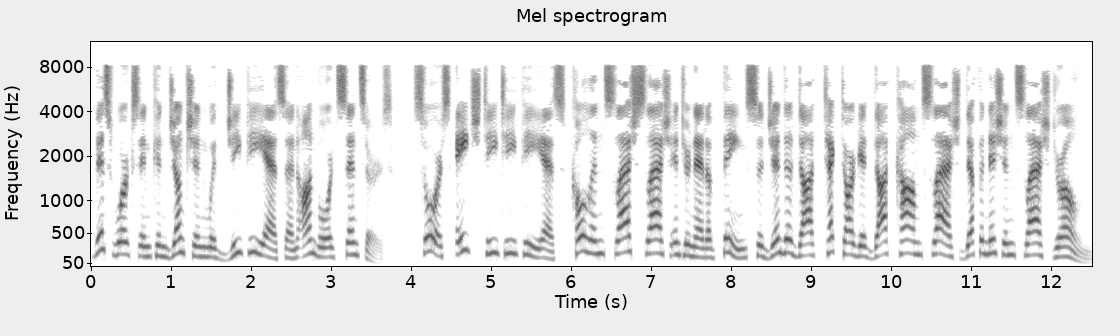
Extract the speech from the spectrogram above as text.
This works in conjunction with GPS and onboard sensors. Source https colon slash slash internet of things sagenda.techtarget.com slash definition slash drone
